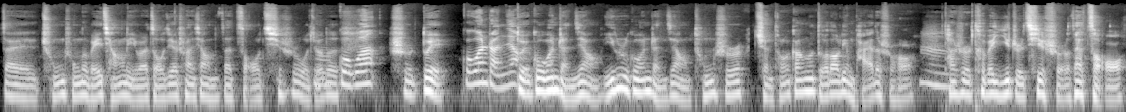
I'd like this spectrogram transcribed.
在重重的围墙里边走街串巷的在走，其实我觉得过关是对过关斩将。对，过关斩将，一个是过关斩将，同时沈腾刚刚得到令牌的时候，嗯，他是特别颐指气使的在走，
